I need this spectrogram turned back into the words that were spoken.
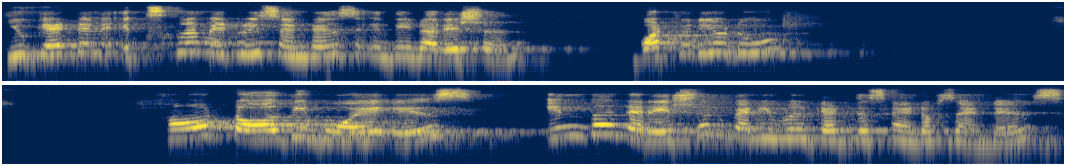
you get an exclamatory sentence in the narration, what will you do? How tall the boy is. In the narration, when you will get this kind of sentence,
